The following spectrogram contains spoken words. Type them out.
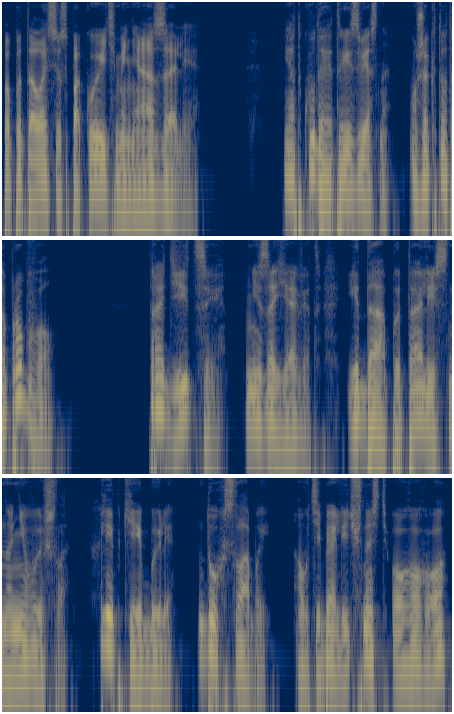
попыталась успокоить меня Азалия. «И откуда это известно? Уже кто-то пробовал?» «Традиции. Не заявят. И да, пытались, но не вышло. Хлипкие были, дух слабый. А у тебя личность ого-го.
